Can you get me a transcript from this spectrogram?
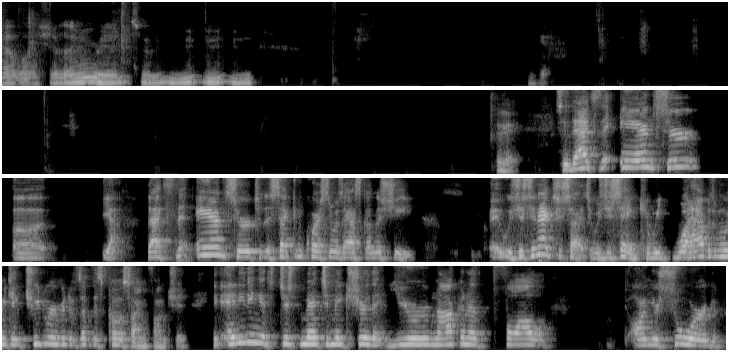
Oh, well, I should have done in red. Sorry. Mm -mm -mm. Okay. Okay, so that's the answer. Uh, yeah, that's the answer to the second question that was asked on the sheet. It was just an exercise. It was just saying, can we, what happens when we take two derivatives of this cosine function? If anything, it's just meant to make sure that you're not going to fall on your sword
